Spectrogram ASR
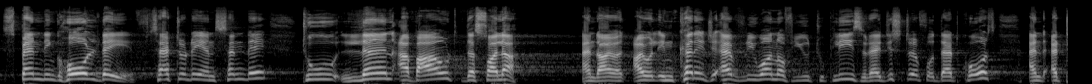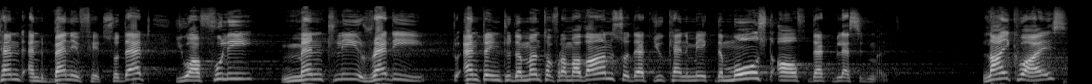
Spending whole day saturday and sunday to learn about the salah. And I, I will encourage every one of you to please register for that course and attend and benefit so that you are fully mentally ready to enter into the month of Ramadan so that you can make the most of that blessed month. Likewise,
